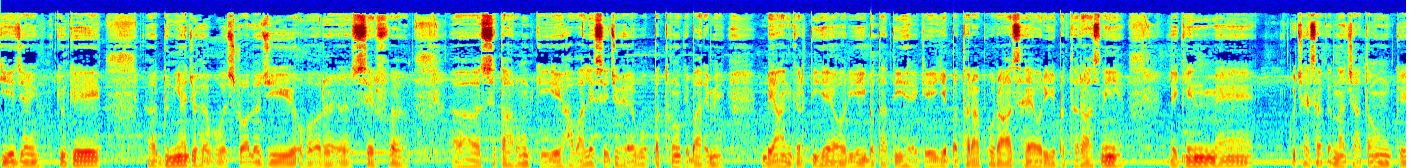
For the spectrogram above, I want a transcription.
کیے جائیں۔ کیونکہ دنیا جو ہے وہ اسٹرالوجی اور صرف ستاروں کے حوالے سے جو ہے وہ پتھروں کے بارے میں بیان کرتی ہے اور یہی بتاتی ہے کہ یہ پتھر آپ کو راس ہے اور یہ پتھر راس نہیں ہے۔ لیکن میں کچھ ایسا کرنا چاہتا ہوں کہ،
